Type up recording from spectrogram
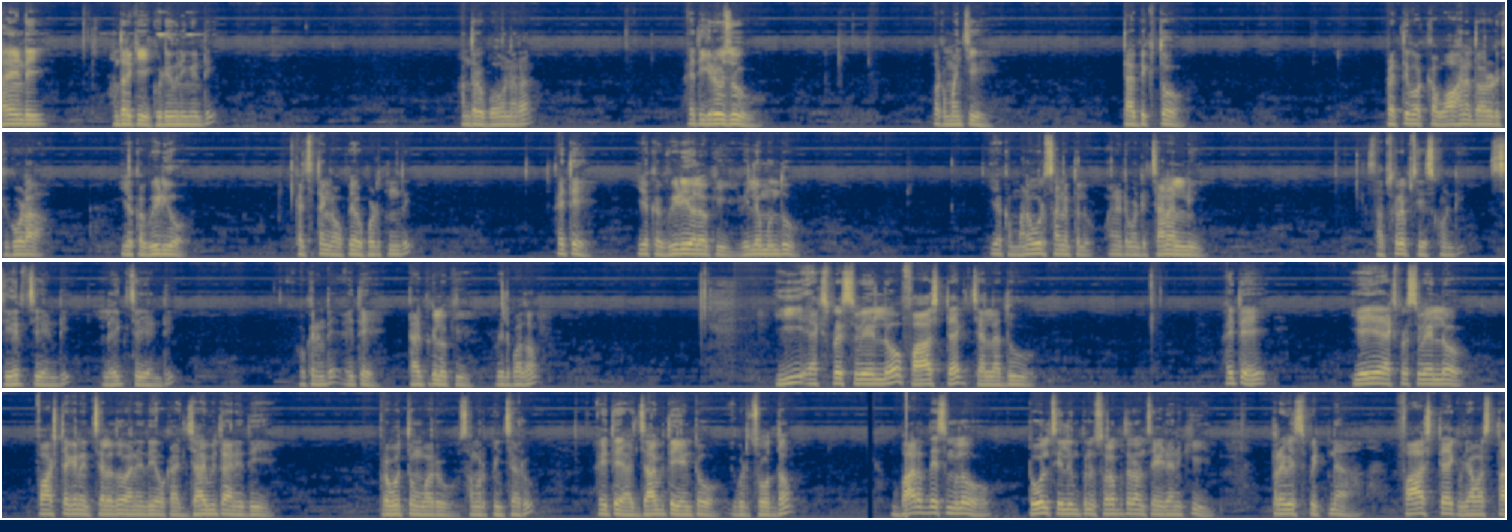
Hi అండి. అందరికీ good evening అండి. అందరూ బాగున్నారా? అయితే ఈరోజు ఒక మంచి టాపిక్తో ప్రతి ఒక్క వాహనదారుడికి కూడా ఈ యొక్క వీడియో ఖచ్చితంగా ఉపయోగపడుతుంది. అయితే ఈ యొక్క వీడియోలోకి వెళ్ళే ముందు ఈ యొక్క మన ఊరు సంగతులు అనేటువంటి ఛానల్ని సబ్స్క్రైబ్ చేసుకోండి. షేర్ చేయండి లైక్ చేయండి. ఓకేనండి? అయితే టాపిక్లోకి వెళ్ళిపోదాం. ఈ ఎక్స్ప్రెస్ వేలో ఫాస్టాగ్ చెల్లదు. అయితే ఏ ఏ ఎక్స్ప్రెస్ వేల్లో ఫాస్టాగ్ అనేది చెల్లదు అనేది ఒక జాబితా అనేది ప్రభుత్వం వారు సమర్పించారు. అయితే ఆ జాబితా ఏంటో ఇప్పుడు చూద్దాం. భారతదేశంలో టోల్ చెల్లింపును సులభతరం చేయడానికి ప్రవేశపెట్టిన ఫాస్టాగ్ వ్యవస్థ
